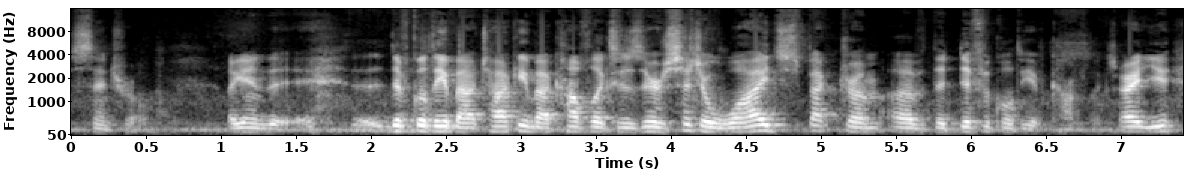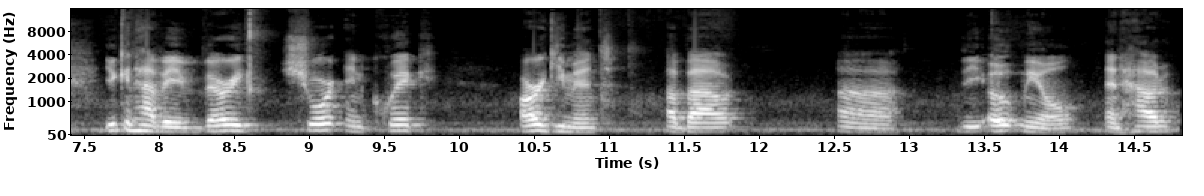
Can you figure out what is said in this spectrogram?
central. Again, the, the difficulty about talking about conflicts is there's such a wide spectrum of the difficulty of conflicts, right? You, you can have a very short and quick argument about. Uh, the oatmeal and how to,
